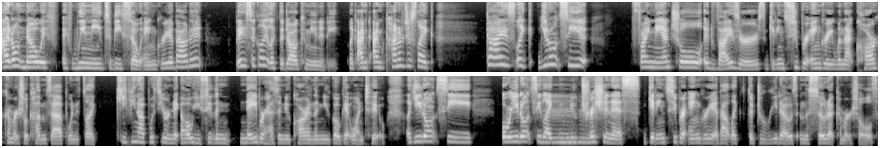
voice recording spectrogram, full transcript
I don't know if if we need to be so angry about it. Basically, like the dog community. Like I'm I'm kind of just like guys, like you don't see financial advisors getting super angry when that car commercial comes up when it's like keeping up with your na- oh you see the neighbor has a new car and then you go get one too. Like you don't see or you don't see like Mhm. nutritionists getting super angry about like the Doritos and the soda commercials.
